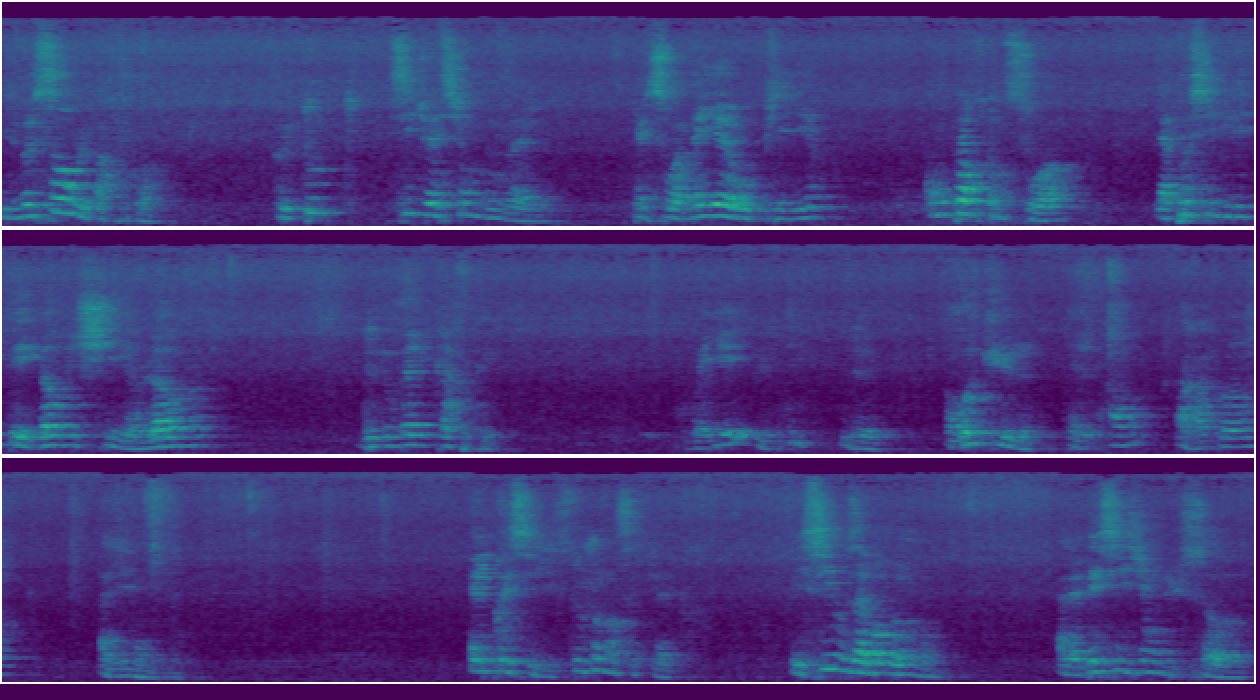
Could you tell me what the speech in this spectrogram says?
il me semble parfois que toute situation nouvelle, qu'elle soit meilleure ou pire, comporte en soi la possibilité d'enrichir l'homme de nouvelles clartés. Vous voyez le type de recul qu'elle prend par rapport à l'immonde. Elle précise, toujours dans cette lettre, et si nous abandonnons à la décision du sort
